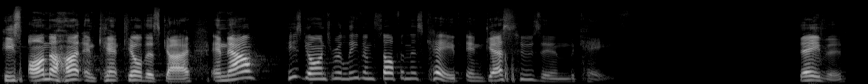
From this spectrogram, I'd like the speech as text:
He's on the hunt and can't kill this guy. And now He's going to relieve himself in this cave. And guess who's in the cave? David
